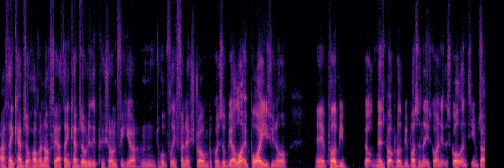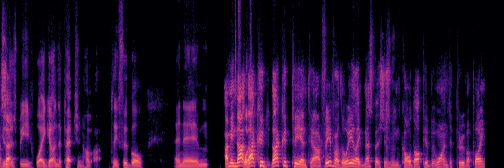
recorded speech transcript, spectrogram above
I think Hibs will have enough. here. I think Hibs will really push on for here and hopefully finish strong because there'll be a lot of boys, you know, uh, probably be. Well, Nisbet will probably be buzzing that he's going to the Scotland team, so That's he'll it. just be what he get on the pitch and have, play football. And um, I mean that What- that could that could play into our favour the way like Nisbet's just Mhm. been called up. He'll be wanting to prove a point.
